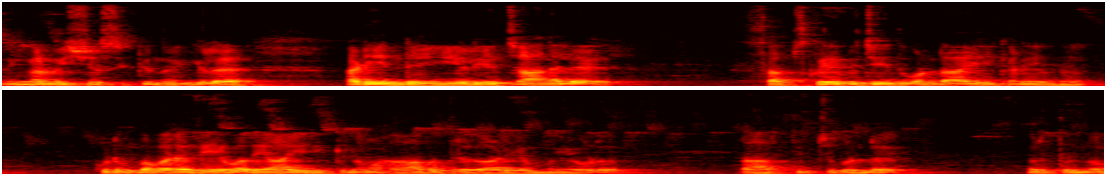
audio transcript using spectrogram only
നിങ്ങൾ വിശ്വസിക്കുന്നുവെങ്കിൽ അടി എന്റെ ഈ എളിയ ചാനൽ സബ്സ്ക്രൈബ് ചെയ്തുകൊണ്ടായിരിക്കണമെന്ന് കുടുംബപരദേവതയായിരിക്കുന്ന ദേവതയായിരിക്കുന്ന അമ്മയോട് പ്രാർത്ഥിച്ചുകൊണ്ട് നിർത്തുന്നു.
